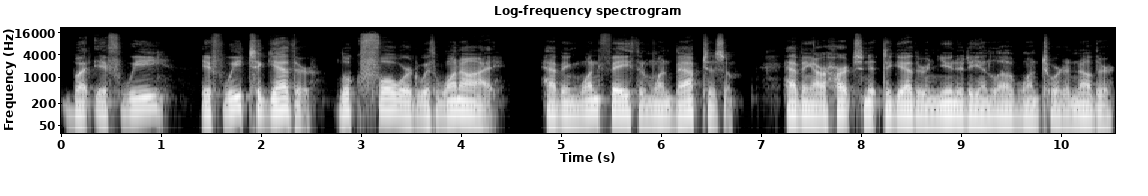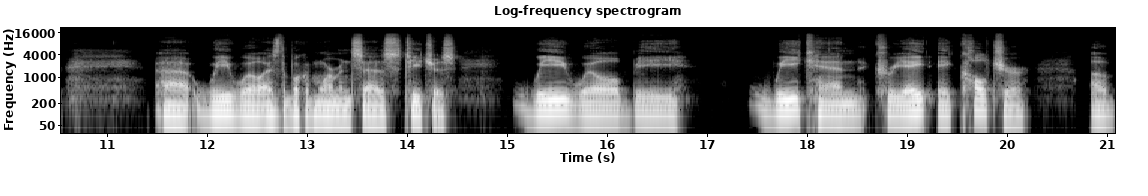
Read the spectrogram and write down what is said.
But if we if we together look forward with one eye, having one faith and one baptism, having our hearts knit together in unity and love one toward another, uh, we will, as the Book of Mormon says, teaches, we will be we can create a culture of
